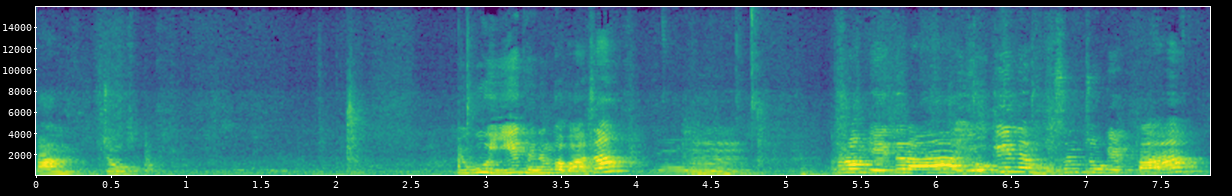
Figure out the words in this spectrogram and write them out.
남쪽. 요거 이해되는 거 맞아? 음. 그럼 얘들아 여기는 무슨 쪽일까?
